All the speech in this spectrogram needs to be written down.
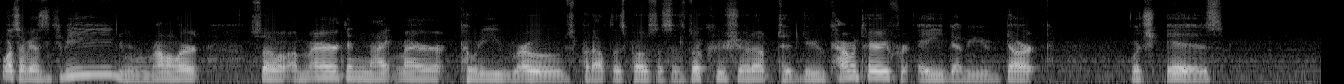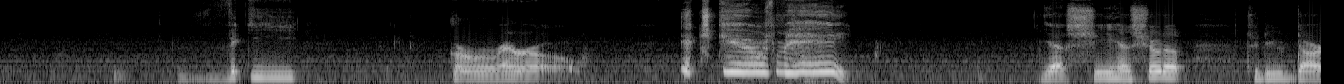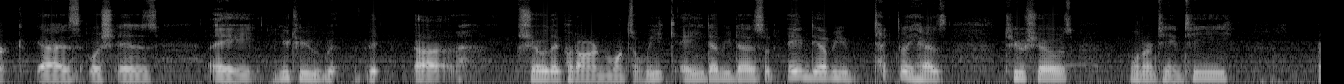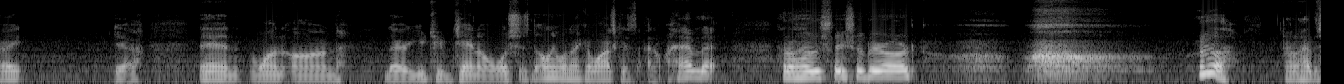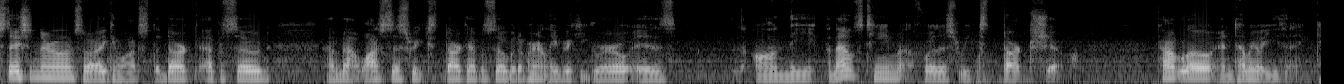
What's up, guys? TV, I'm alert. So, American Nightmare Cody Rhodes put out this post that says, Look who showed up to do commentary for AEW Dark, which is Vickie Guerrero. Excuse me! Yes, she has showed up to do Dark, guys, which is a YouTube uh, show they put on once a week. AEW does. So AEW technically has two shows, one on TNT, right? Yeah, and one on their YouTube channel, which is the only one I can watch because I don't have that. I don't have the station they're on. I don't have the station they're on, so I can watch the Dark episode. I've not watched this week's Dark episode, but apparently Vickie Guerrero is on the announced team for this week's Dark show. Comment below and tell me what you think.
